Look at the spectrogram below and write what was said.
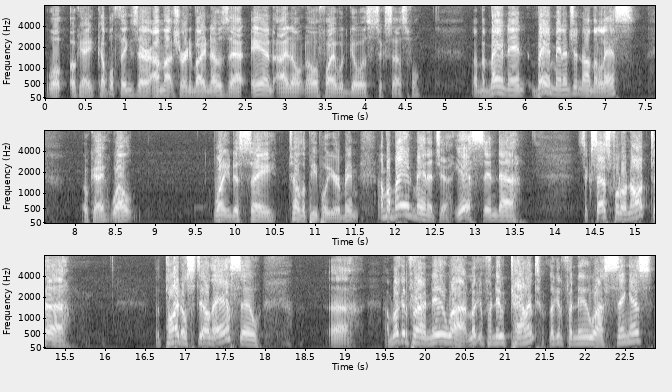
Well, okay, a couple things there. I'm not sure anybody knows that, and I don't know if I would go as successful. A band band manager, nonetheless. Okay, well, why don't you just say, tell the people you're a band. I'm a band manager, yes, and uh, successful or not, uh, the title's still there. So uh, I'm looking for a new, uh, looking for new talent, looking for new uh, singers,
